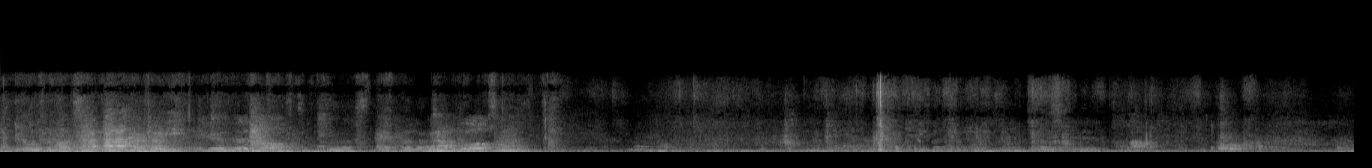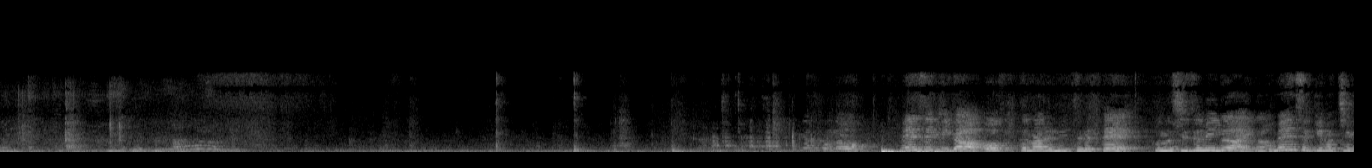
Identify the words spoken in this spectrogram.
えっと、その下から面積が大きくなるにつれてこの沈み具合が面積の違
